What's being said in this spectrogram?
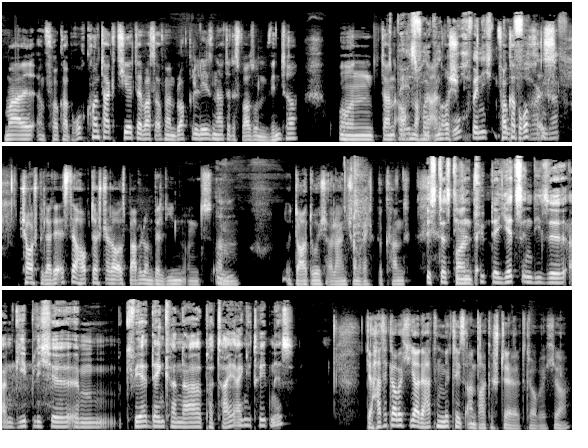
mal ähm, Volker Bruch kontaktiert, der was auf meinem Blog gelesen hatte, das war so im Winter und dann Wer auch noch Volker eine andere Bruch, wenn ich Volker Bruch ist darf? Schauspieler, der ist der Hauptdarsteller aus Babylon Berlin und mhm. ähm, dadurch allein schon recht bekannt. Ist das dieser und, Typ, der jetzt in diese angebliche ähm, querdenkernahe Partei eingetreten ist? Der hatte, glaube ich, ja, der hat einen Mitgliedsantrag gestellt, glaube ich, ja.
